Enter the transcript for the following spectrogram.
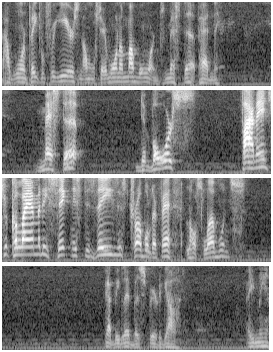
I warned people for years, and almost every one of them I warned messed up, hadn't they? Messed up, divorce, financial calamity, sickness, diseases, troubled their family, lost loved ones. Got to be led by the Spirit of God. Amen.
